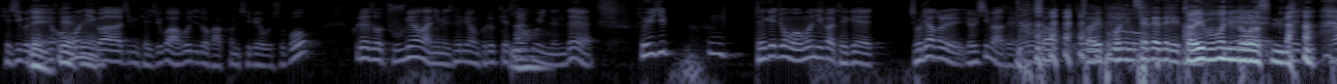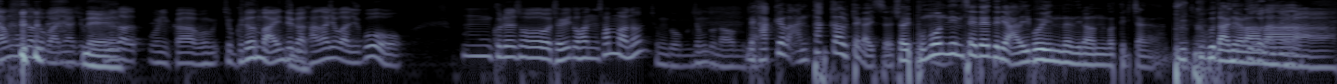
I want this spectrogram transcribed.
계시거든요. 네. 어머니가 지금 계시고 아버지도 가끔 집에 오시고 그래서 두 명 아니면 세 명 그렇게 살고 어. 있는데 저희 집 음, 되게 좀 어머니가 되게 절약을 열심히 하세요. 저, 저희 부모님 또- 세대들이 다 저희 부모님도 예, 그렇습니다. 예, 대학봉사도 많이 하시고 네. 그러다 보니까 뭐 좀 그런 마인드가 네. 강하셔가지고 음 그래서 저희도 한 3만 원 정도 그 정도 근데 나옵니다. 가끔 안타까울 때가 있어요. 저희 부모님 세대들이 알고 있는 이런 것들 있잖아요. 불 끄고 다녀라. 끄고 막. 다녀라.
